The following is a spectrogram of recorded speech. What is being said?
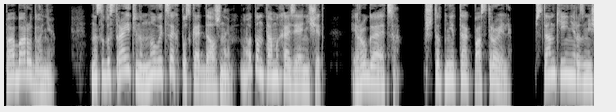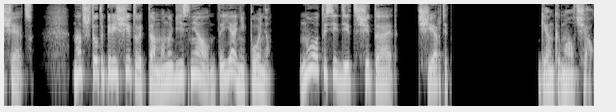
по оборудованию. На судостроительном новый цех пускать должны, вот он там и хозяйничает. И ругается. Что-то не так построили. Станки не размещаются. Надо что-то пересчитывать там, он объяснял, да я не понял. Ну вот и сидит, считает, чертит». Генка молчал.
